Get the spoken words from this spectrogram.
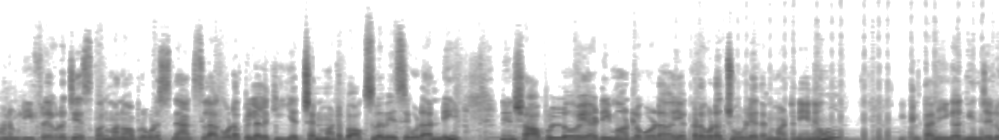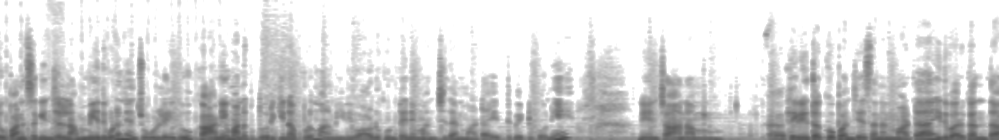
మనం డీప్ ఫ్రై కూడా చేసుకొని మనం అప్పుడు కూడా స్నాక్స్ లాగా కూడా పిల్లలకి ఇవ్వచ్చు అనమాట బాక్స్లో వేసి కూడా అండి. నేను షాపుల్లో యా డిమార్ట్లో కూడా ఎక్కడ కూడా చూడలేదన్నమాట నేను. ఇట్లా తనీగా గింజలు పనస గింజలను అమ్మేది కూడా నేను చూడలేదు. కానీ మనకు దొరికినప్పుడు మనం ఇవి వాడుకుంటేనే మంచిదనమాట ఎత్తి పెట్టుకొని. నేను చాలా తెలివి తక్కువ పని చేశాను అనమాట ఇది వరకంతా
